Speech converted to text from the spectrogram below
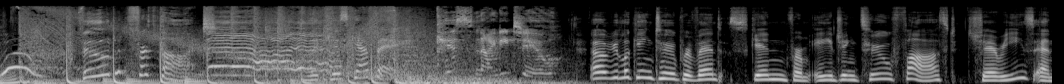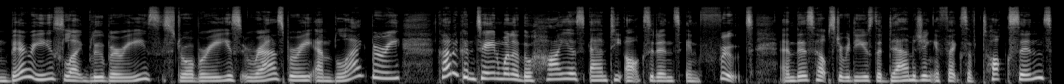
Food for thought. The Kiss Cafe. Kiss 92. Uh, if you're looking to prevent skin from aging too fast, cherries and berries like blueberries, strawberries, raspberry, and blackberry kind of contain one of the highest antioxidants in fruits. And this helps to reduce the damaging effects of toxins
